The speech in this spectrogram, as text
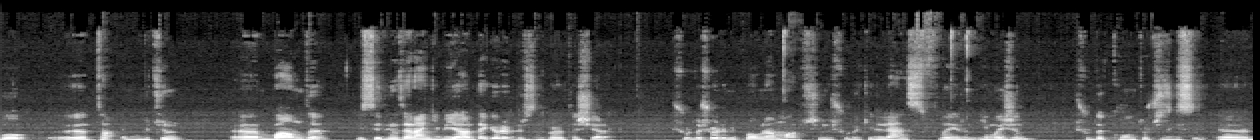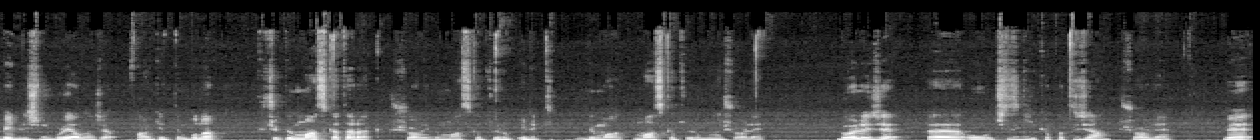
bu e, ta- bütün e, bandı istediğiniz herhangi bir yerde görebilirsiniz böyle taşıyarak. Şurada şöyle bir problem var. Şimdi şuradaki lens flare'ın, imajın şurada kontur çizgisi e, belli. Şimdi buraya alınca fark ettim. Buna küçük bir mask atarak şöyle bir mask atıyorum. Eliptik bir ma- mask atıyorum buna şöyle. Böylece e, o çizgiyi kapatacağım. Şöyle ve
